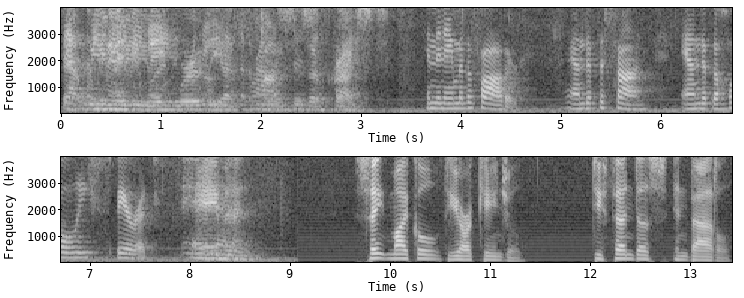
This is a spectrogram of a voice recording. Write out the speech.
that we may be made worthy of the promises of Christ. In the name of the Father, and of the Son, and of the Holy Spirit. Amen. Saint Michael the Archangel, defend us in battle.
